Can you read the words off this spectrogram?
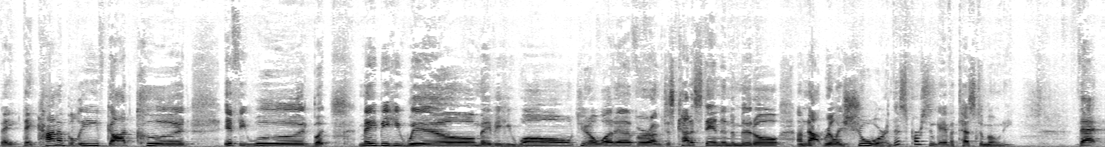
They, they kind of believe God could if He would, but maybe He will, maybe He won't, you know, whatever. I'm just kind of standing in the middle. I'm not really sure. And this person gave a testimony that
